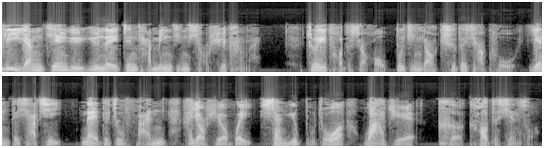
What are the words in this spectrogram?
溧阳监狱狱内侦查民警小徐看来，追逃的时候不仅要吃得下苦、咽得下气、耐得住烦，还要学会善于捕捉、挖掘可靠的线索。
